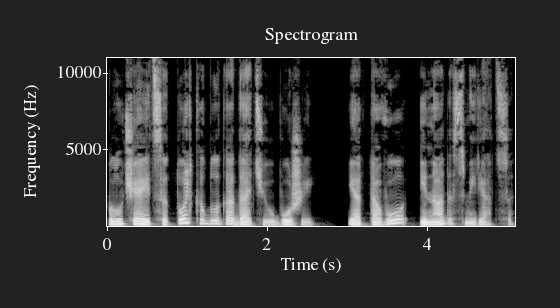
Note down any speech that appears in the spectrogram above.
получается только благодатью Божией, и от того и надо смиряться.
